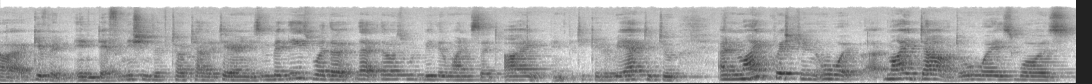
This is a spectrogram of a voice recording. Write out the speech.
uh, given in definitions of totalitarianism, but these were the, that, those would be the ones that I in particular reacted to. And my question, or my doubt always was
